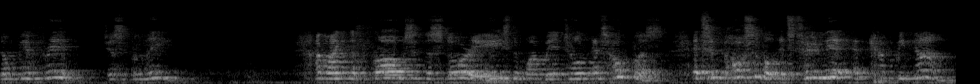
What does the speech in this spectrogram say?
don't be afraid, just believe. And like the frogs in the story, he's the one being told, it's hopeless, it's impossible, it's too late, it can't be done.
